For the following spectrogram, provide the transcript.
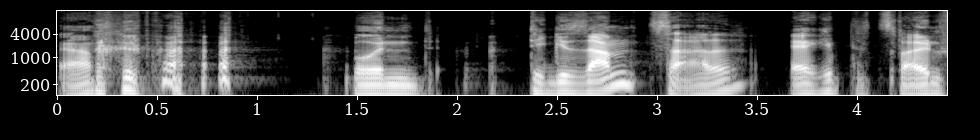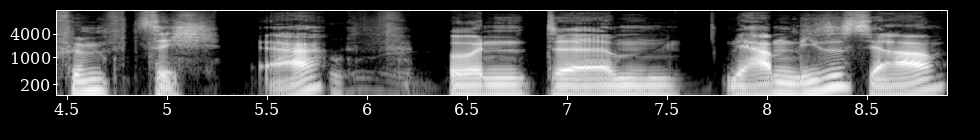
Ja? und die Gesamtzahl ergibt 52. Ja? Und ähm, wir haben dieses Jahr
